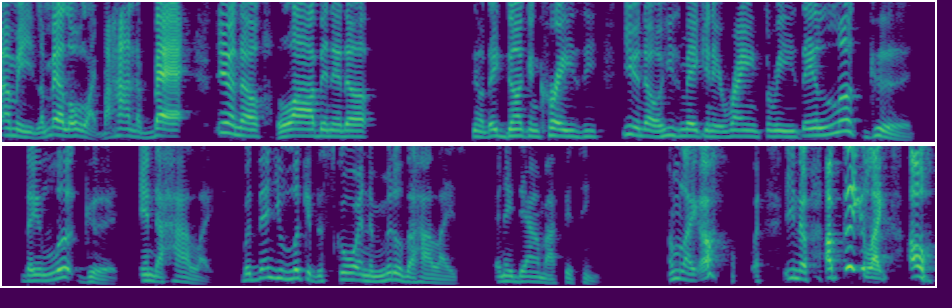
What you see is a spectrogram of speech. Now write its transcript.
I mean, LaMelo like behind the back, you know, lobbing it up. You know, they dunking crazy. You know, he's making it rain threes. They look good. They look good in the highlights. But then you look at the score in the middle of the highlights and they down by 15. I'm like, oh, you know, I'm thinking like, oh,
